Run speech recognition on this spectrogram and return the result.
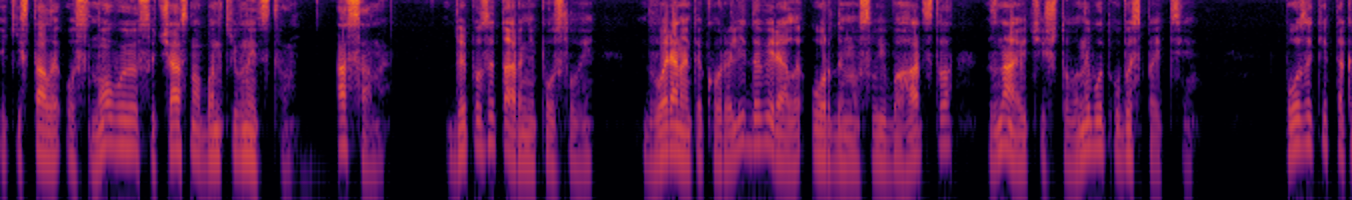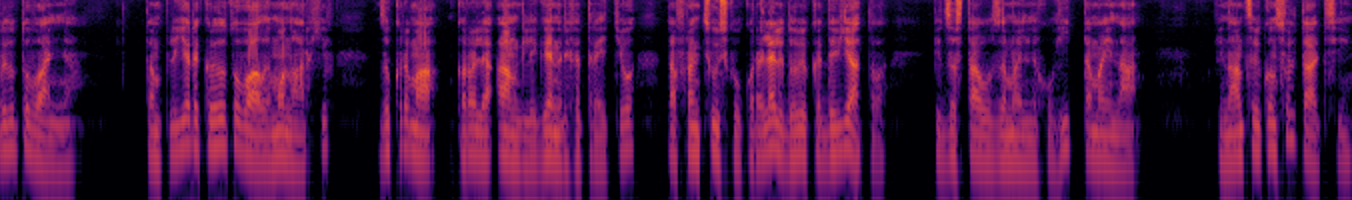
які стали основою сучасного банківництва, а саме депозитарні послуги. Дворяни та королі довіряли ордену свої багатства, знаючи, що вони будуть у безпеці. Позики та кредитування. Тамплієри кредитували монархів, зокрема короля Англії Генріха III та французького короля Людовіка IX під заставу земельних угідь та майна. Фінансові консультації.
